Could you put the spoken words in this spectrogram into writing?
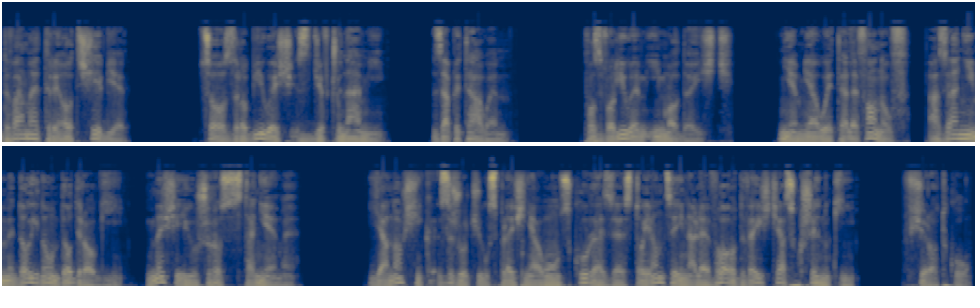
dwa metry od siebie. Co zrobiłeś z dziewczynami? Zapytałem. Pozwoliłem im odejść. Nie miały telefonów, a zanim dojdą do drogi, my się już rozstaniemy. Janosik zrzucił spleśniałą skórę ze stojącej na lewo od wejścia skrzynki. W środku.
